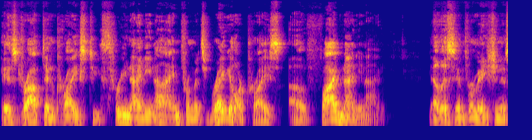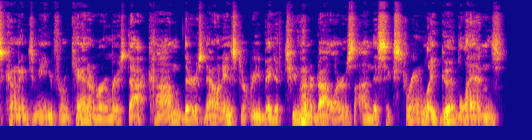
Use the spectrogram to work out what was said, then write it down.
has dropped in price to 399 from its regular price of 599. Now, this information is coming to me from CanonRumors.com. There is now an instant rebate of $200 on this extremely good lens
